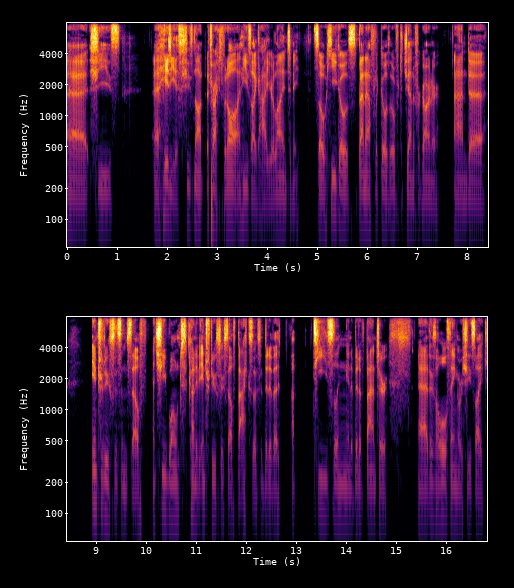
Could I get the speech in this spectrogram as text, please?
uh, she's uh, hideous. She's not attractive at all." And he's like, "Ah, you're lying to me." So he goes. Ben Affleck goes over to Jennifer Garner and uh, introduces himself, and she won't kind of introduce herself back. So it's a bit of a, a teasing and a bit of banter. Uh, there's a whole thing where she's like,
